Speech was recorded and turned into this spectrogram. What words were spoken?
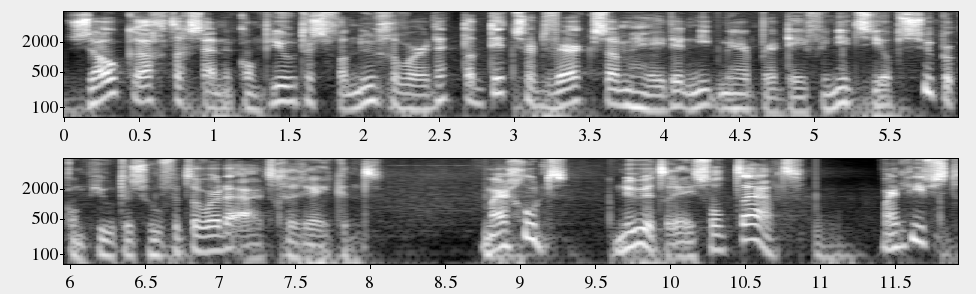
Zo krachtig zijn de computers van nu geworden dat dit soort werkzaamheden niet meer per definitie op supercomputers hoeven te worden uitgerekend. Maar goed, nu het resultaat. Maar liefst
